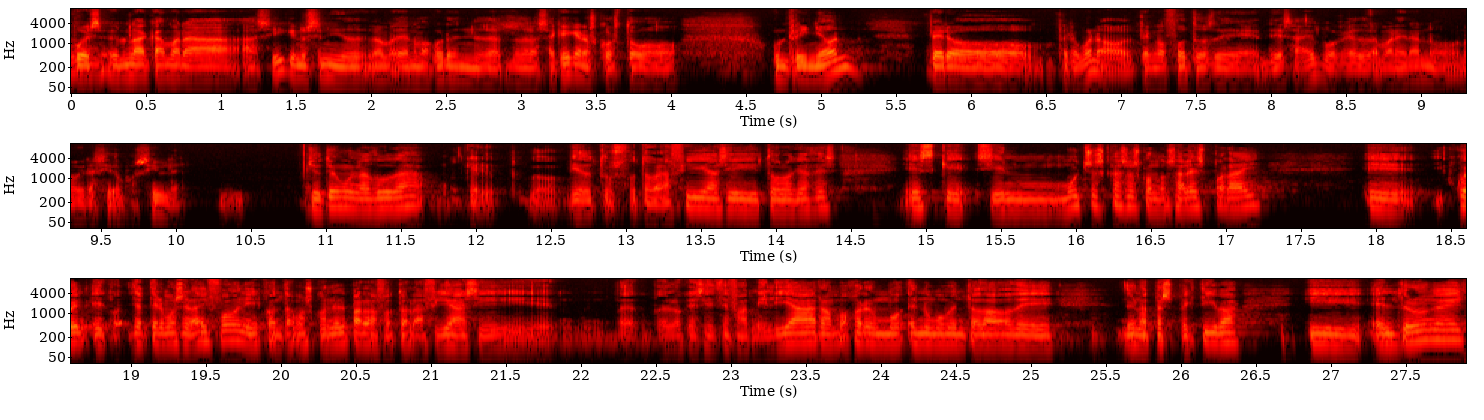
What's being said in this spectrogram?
Pues era una cámara así, que no sé ni, ya no me acuerdo ni dónde la saqué, que nos costó un riñón. Pero, pero bueno, tengo fotos de, de esa época, de otra manera no, no hubiera sido posible. Yo tengo una duda, que viendo tus fotografías y todo lo que haces, es que si en muchos casos cuando sales por ahí, eh, eh, ya tenemos el iPhone y contamos con él para la fotografía así, lo que se dice familiar, a lo mejor en, un momento dado de, una perspectiva. Y el drone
